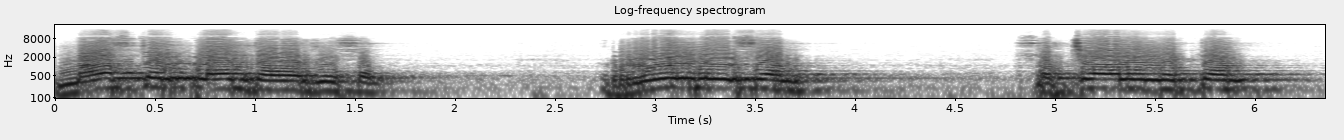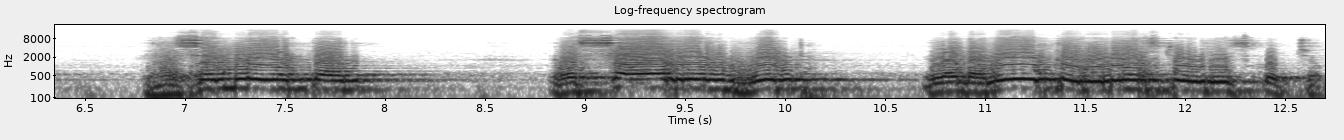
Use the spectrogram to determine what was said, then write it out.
మాస్టర్ ప్లాన్ తయారు చేశాం. రోడ్ వేశాం. సచివాలయం పెట్టాం అసెంబ్లీ పెట్టాం ఎస్ఆర్ఎం హిట్ ఇలాంటి అనేక యూనివర్సిటీలు తీసుకొచ్చాం.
